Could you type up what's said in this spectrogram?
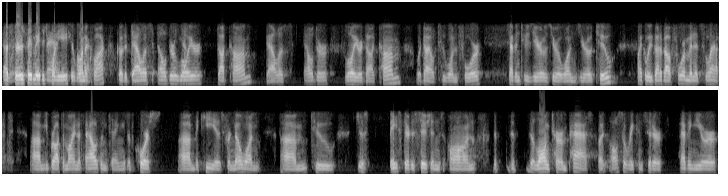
That's Thursday, May the 28th at 1 o'clock. Go to dallaselderlawyer.com, dallaselderlawyer.com, or dial 214 720 0102. Michael, we've got about four minutes left. Um, you brought to mind a thousand things. Of course, um, the key is for no one um, to just base their decisions on the, the, the long term past, but also reconsider having your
